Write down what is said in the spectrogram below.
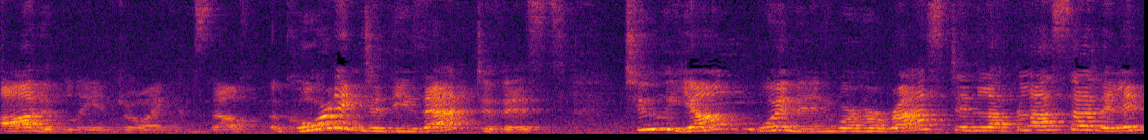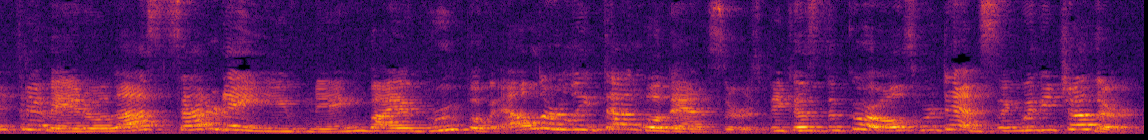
audibly enjoying himself, according to these activists, Two young women were harassed in La Plaza del Entrevero last Saturday evening by a group of elderly tango dancers because the girls were dancing with each other.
